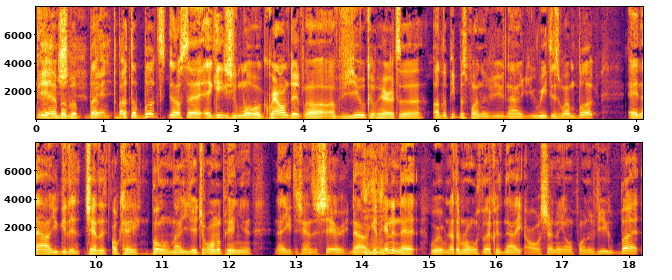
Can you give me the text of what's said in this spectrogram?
Yeah, but but but, binge. but the books, you know, what I'm saying it gives you more of a grounded uh, a view compared to other people's point of view. Now you read this one book, and now you get the chance. To, okay, boom. Now you get your own opinion. Now you get the chance to share it. Now you get the internet, where nothing wrong with that because now they all sharing their own point of view. But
